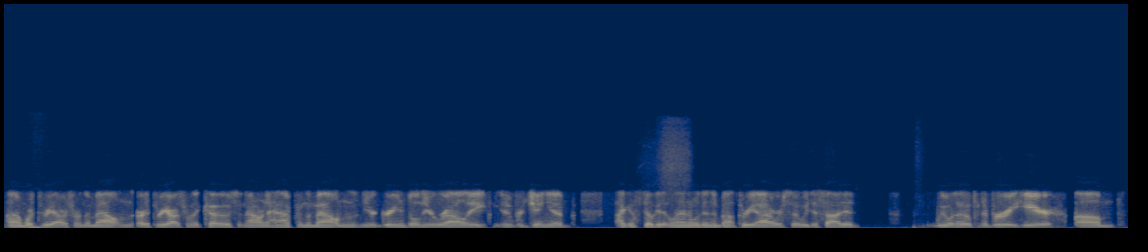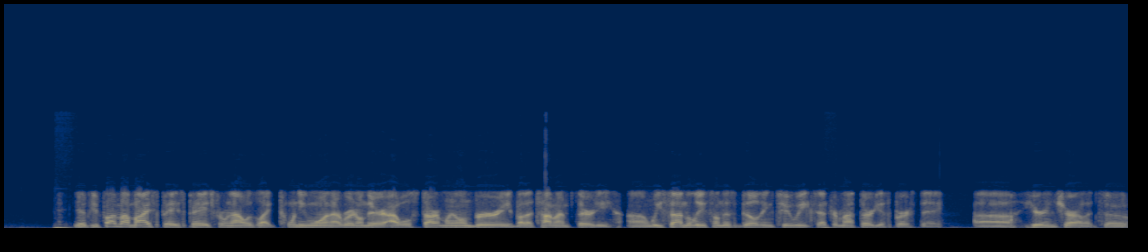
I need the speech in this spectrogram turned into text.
Um, we're three hours from the mountain, or three hours from the coast, an hour and a half from the mountains, near Greenville, near Raleigh, you know, Virginia. I can still get Atlanta within about three hours. So we decided we want to open a brewery here. Um, you know, if you find my MySpace page from when I was like 21, I wrote on there, I will start my own brewery by the time I'm 30. Um, we signed the lease on this building two weeks after my 30th birthday uh, here in Charlotte. So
